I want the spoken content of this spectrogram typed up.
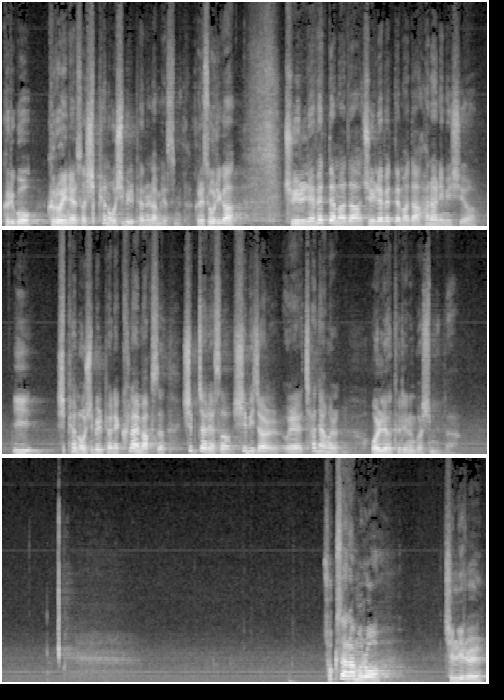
그리고 그로 인해서 시편 51편을 남겼습니다. 그래서 우리가 주일 예배 때마다 주일 예배 때마다 하나님이시여 이 시편 51편의 클라이막스 10절에서 12절의 찬양을 올려 드리는 것입니다. 속사람으로 진리를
